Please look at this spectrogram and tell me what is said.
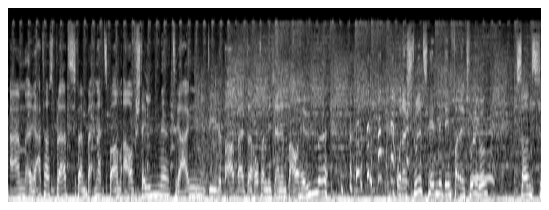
am Rathausplatz beim Weihnachtsbaum aufstellen tragen die Bauarbeiter hoffentlich einen Bauhelm oder Sturzhelm in dem Fall, Entschuldigung. Sonst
